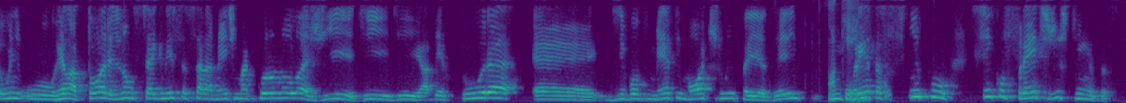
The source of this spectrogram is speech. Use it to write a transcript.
o, o relatório ele não segue necessariamente uma cronologia de, de abertura, é, desenvolvimento e morte de uma empresa. Ele okay. enfrenta cinco, cinco frentes distintas.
